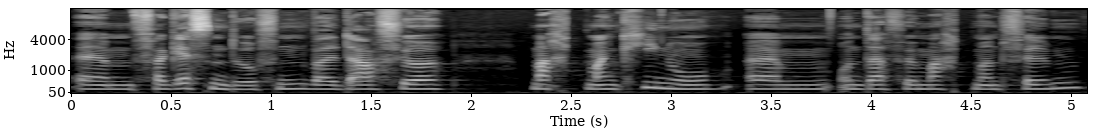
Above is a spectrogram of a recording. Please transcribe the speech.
ähm, vergessen dürfen, weil dafür macht man Kino ähm, und dafür macht man Film.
